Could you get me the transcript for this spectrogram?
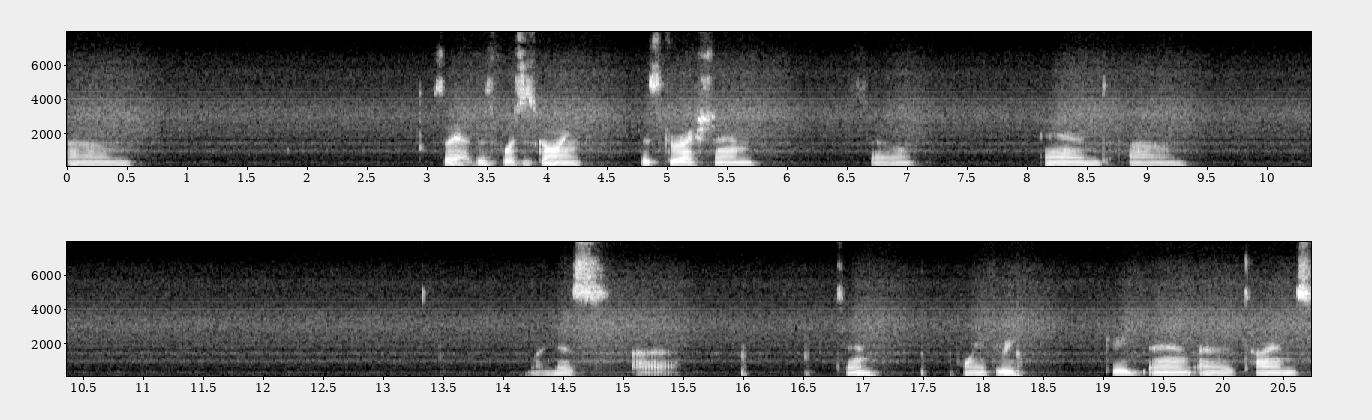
um, so yeah, this force is going this direction, so and um, minus, uh, 10.3 okay, and uh, times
